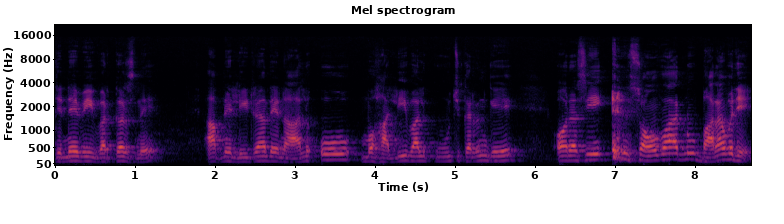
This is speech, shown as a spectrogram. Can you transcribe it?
ਜਿੰਨੇ ਵੀ ਵਰਕਰਸ ਨੇ, ਆਪਣੇ ਲੀਡਰਾਂ ਦੇ ਨਾਲ ਉਹ ਮੁਹਾਲੀ ਵੱਲ ਕੂਚ ਕਰਨਗੇ, ਔਰ ਅਸੀਂ ਸੋਮਵਾਰ ਨੂੰ 12 ਵਜੇ,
